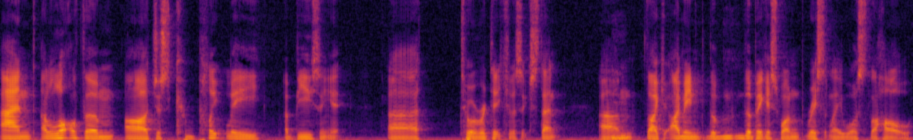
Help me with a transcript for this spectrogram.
And a lot of them are just completely abusing it uh, to a ridiculous extent. Um, Like, I mean, the the biggest one recently was the whole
